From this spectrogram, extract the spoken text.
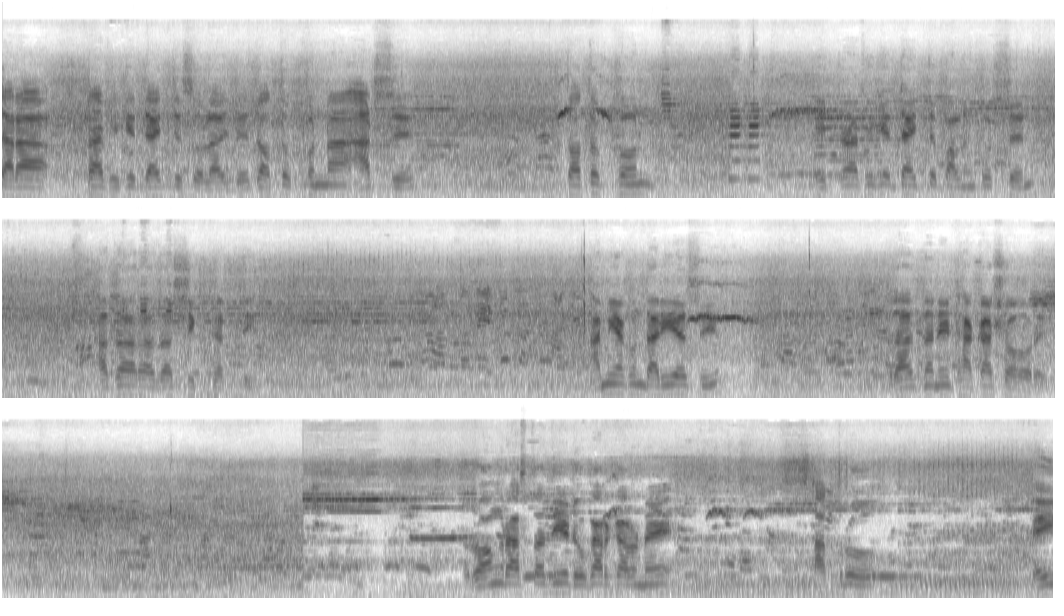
তারা ট্রাফিকের দায়িত্বে চলে আসবে। যতক্ষণ না আসছে, ততক্ষণ এই ট্রাফিকের দায়িত্ব পালন করছেন হাজার হাজার শিক্ষার্থী। আমি এখন দাঁড়িয়ে আছি রাজধানী ঢাকা শহরে। রং রাস্তা দিয়ে ঢোকার কারণে ছাত্র, এই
